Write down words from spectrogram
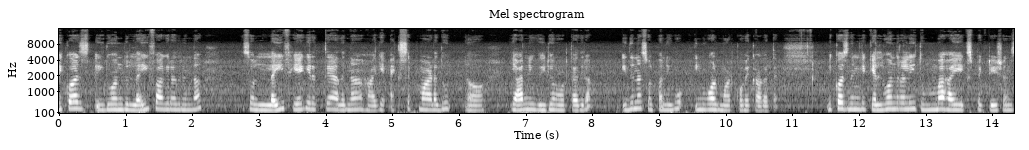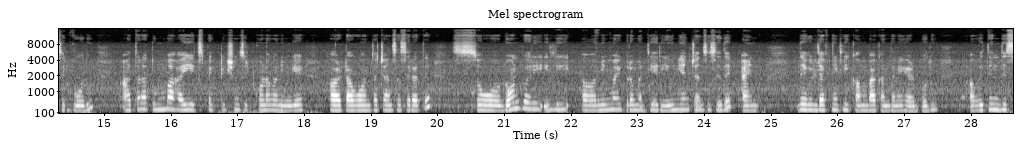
ಬಿಕಾಸ್ ಇದು ಒಂದು ಲೈಫ್ ಆಗಿರೋದ್ರಿಂದ ಸೊ ಲೈಫ್ ಹೇಗಿರುತ್ತೆ ಅದನ್ನು ಹಾಗೆ ಅಕ್ಸೆಪ್ಟ್ ಮಾಡೋದು ಯಾರು ನೀವು ವೀಡಿಯೋ ನೋಡ್ತಾ ಇದ್ದೀರಾ, ಇದನ್ನು ಸ್ವಲ್ಪ ನೀವು ಇನ್ವಾಲ್ವ್ ಮಾಡ್ಕೋಬೇಕಾಗತ್ತೆ. ಬಿಕಾಸ್ ನಿಮಗೆ ಕೆಲವೊಂದರಲ್ಲಿ ತುಂಬ ಹೈ ಎಕ್ಸ್ಪೆಕ್ಟೇಷನ್ಸ್ ಇರ್ಬೋದು. ಆ ಥರ ತುಂಬ ಹೈ ಎಕ್ಸ್ಪೆಕ್ಟೇಷನ್ಸ್ ಇಟ್ಕೊಂಡಾಗ ನಿಮಗೆ ಹರ್ಟ್ ಆಗುವಂಥ ಚಾನ್ಸಸ್ ಇರುತ್ತೆ. ಸೊ ಡೋಂಟ್ ವರಿ ಇಲ್ಲಿ ನಿಮ್ಮ ಇಬ್ಬರ ಮಧ್ಯೆ ರಿಯೂನಿಯನ್ ಚಾನ್ಸಸ್ ಇದೆ and they will definitely come back ಅಂತಲೇ ಹೇಳ್ಬೋದು. ವಿತಿನ್ ದಿಸ್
